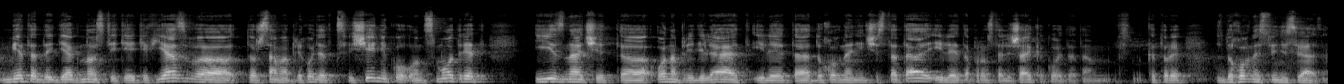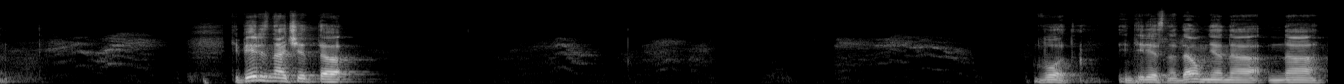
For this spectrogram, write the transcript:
методы диагностики этих язв. То же самое приходят к священнику, он смотрит, и, значит, э, он определяет, или это духовная нечистота, или это просто лишай какой-то там, который с духовностью не связан. Теперь, значит, э, вот, интересно, да, у меня на, на,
